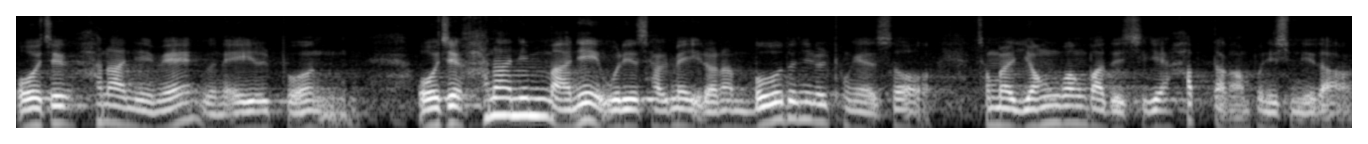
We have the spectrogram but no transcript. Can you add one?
오직 하나님의 은혜일 뿐, 오직 하나님만이 우리 삶에 일어난 모든 일을 통해서 정말 영광 받으시기에 합당한 분이십니다.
